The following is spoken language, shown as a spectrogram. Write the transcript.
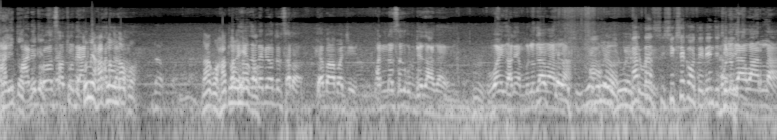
आणि. पाणी थोडं साचू द्या तुम्ही आणि हात लावून करा. दाखवा. दाखवा हात बरं, लावून हे झालं मी होतं चला ह्या बाबाची पन्नासच गुंठे जागा आहे. वय झाले मुलगा वारला. शिक्षक होते त्यांचे मुलगा वारला.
